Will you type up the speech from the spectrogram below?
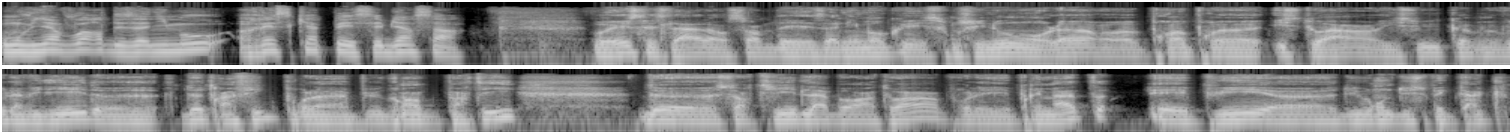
On vient voir des animaux rescapés, c'est bien ça? Oui, c'est cela. L'ensemble des animaux qui sont chez nous ont leur euh, propre histoire, issue, comme vous l'avez dit, de, de trafic pour la plus grande partie, de sortie de laboratoire pour les primates, et puis euh, du monde du spectacle.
